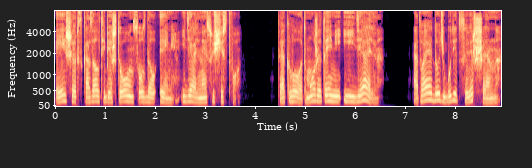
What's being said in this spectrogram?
«Эйшер сказал тебе, что он создал Эми, идеальное существо. Так вот, может, Эми и идеально, а твоя дочь будет совершенна,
